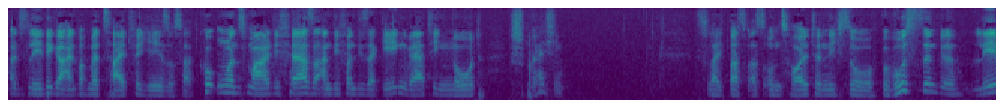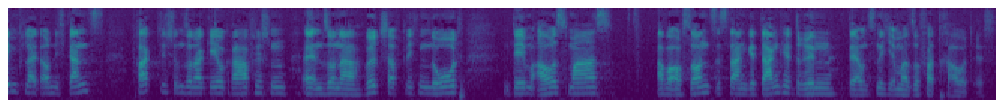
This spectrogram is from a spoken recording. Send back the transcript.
als Lediger einfach mehr Zeit für Jesus hat. Gucken wir uns mal die Verse an, die von dieser gegenwärtigen Not sprechen. Das ist vielleicht was, was uns heute nicht so bewusst sind. Wir leben vielleicht auch nicht ganz praktisch in so einer geografischen, äh, in so einer wirtschaftlichen Not in dem Ausmaß. Aber auch sonst ist da ein Gedanke drin, der uns nicht immer so vertraut ist.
